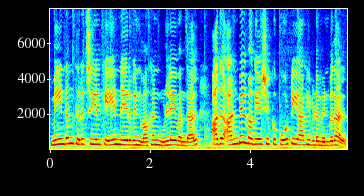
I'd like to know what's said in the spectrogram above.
மீண்டும் திருச்சியில் கே என் நேருவின் மகன் உள்ளே வந்தால் அது அன்பில் மகேஷுக்கு போட்டியாகிவிடும் என்பதால்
